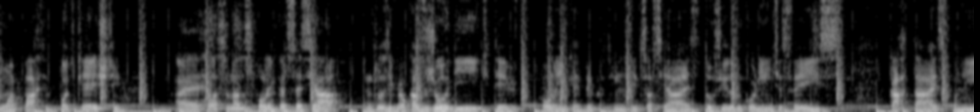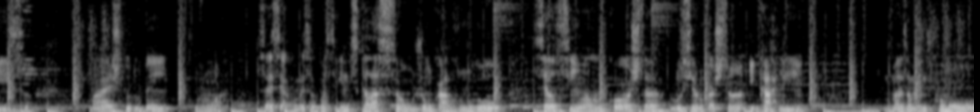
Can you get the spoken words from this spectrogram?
uma parte do podcast é, relacionada às polêmicas do CSA, inclusive ao caso Jordi, que teve polêmica repercutindo em redes sociais, torcida do Corinthians fez cartaz com isso, mas tudo bem, vamos lá. O CSA começou com a seguinte escalação: João Carlos no gol, Celcinho, Alan Costa, Luciano Castan e Carlinho. Mais ou menos como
